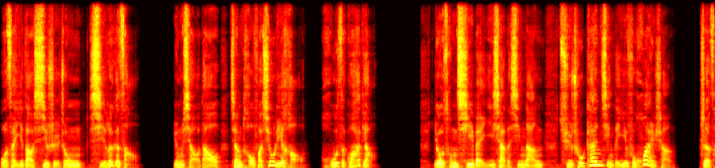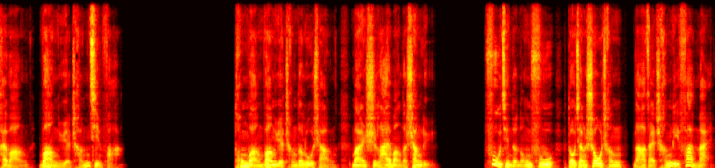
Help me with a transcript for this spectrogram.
我在一道溪水中洗了个澡。用小刀将头发修理好，胡子刮掉，又从齐北一下的行囊取出干净的衣服换上，这才往望月城进发。通往望月城的路上满是来往的商旅，附近的农夫都将收成拿在城里贩卖，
